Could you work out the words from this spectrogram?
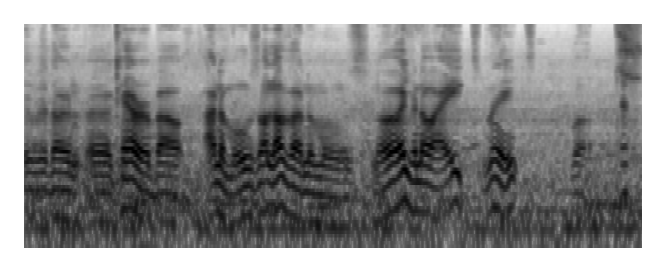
if they don't uh, care about animals. I love animals. No, even though I eat meat, but That's,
